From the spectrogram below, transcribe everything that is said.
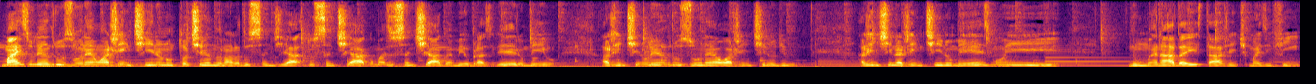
Mas o Leandro Zuna é um argentino, não estou tirando nada do Santiago, do Santiago, mas o Santiago é meio brasileiro, meio argentino. O Leandro Zuna é o argentino de argentino argentino mesmo e não é nada aí, tá, gente? Mas enfim,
